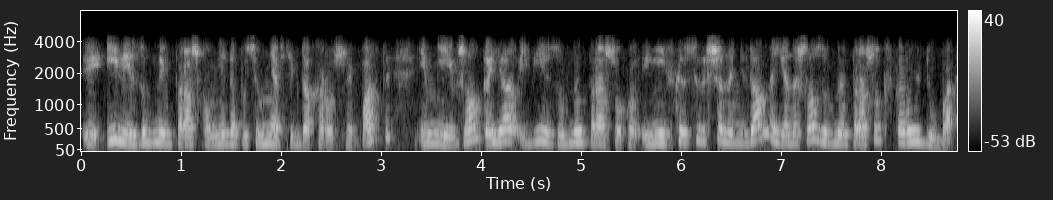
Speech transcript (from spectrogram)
или зубным порошком. Мне, допустим, у меня всегда хорошие пасты, и мне их жалко, я имею зубной порошок. И совершенно недавно я нашла зубной порошок с корой дуба.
